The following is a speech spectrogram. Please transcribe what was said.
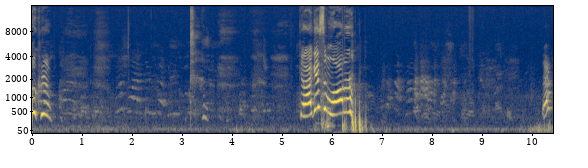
Oh crap. Can I get some water? That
